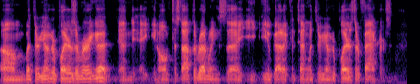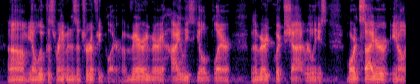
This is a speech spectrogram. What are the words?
Um, but their younger players are very good, and eh, you know to stop the Red Wings, uh, you, have got to contend with their younger players. They're factors. Um, you know, Lucas Raymond is a terrific player, a very, very highly skilled player with a very quick shot release. Moritz Seider, you know,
